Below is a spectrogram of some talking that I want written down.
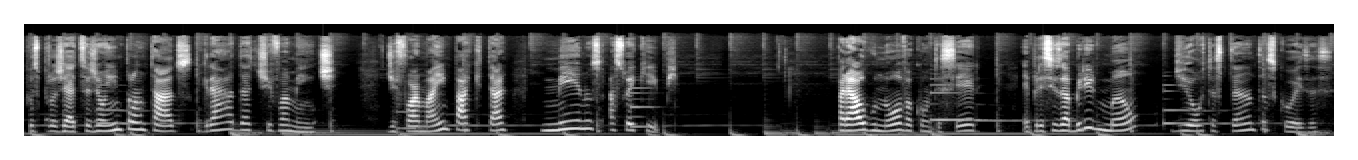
que os projetos sejam implantados gradativamente, de forma a impactar menos a sua equipe. Para algo novo acontecer, é preciso abrir mão de outras tantas coisas.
